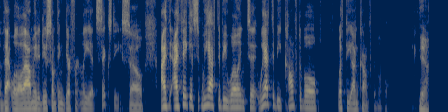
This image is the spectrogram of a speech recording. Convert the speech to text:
that will allow me to do something differently at 60. So I I think it's we have to be willing to we have to be comfortable with the uncomfortable Yeah.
